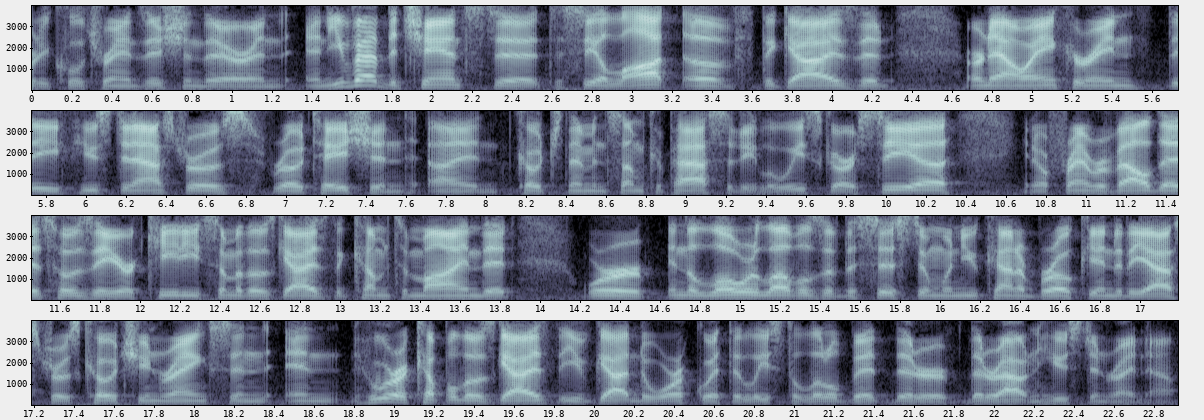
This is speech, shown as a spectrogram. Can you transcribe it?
pretty cool transition there, and and you've had the chance to to see a lot of the guys that are now anchoring the Houston Astros rotation uh, and coach them in some capacity. Luis Garcia, you know, Framber Valdez, Jose Urquidy, some of those guys that come to mind that were in the lower levels of the system when you kind of broke into the Astros coaching ranks, and and who are a couple of those guys that you've gotten to work with at least a little bit that are that are out in Houston right now?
